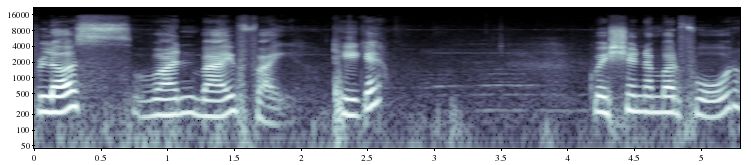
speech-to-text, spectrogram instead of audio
plus one by five ठीक है? Question number four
